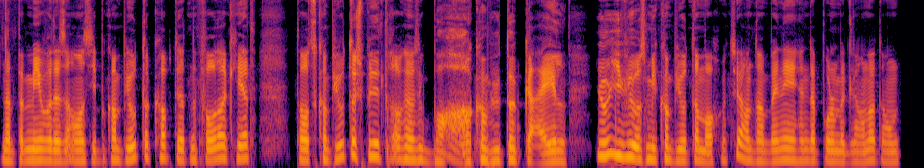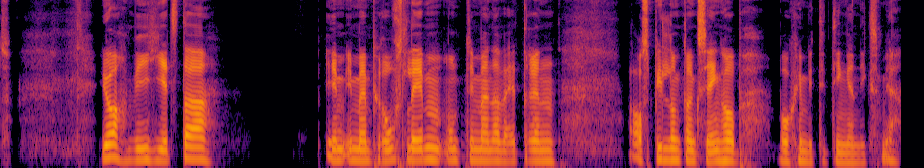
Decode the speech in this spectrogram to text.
Na, bei mir war das anders. Ich habe einen Computer gehabt, der hat einen Vater gehört, da hat es Computerspiele drauf und ich habe gesagt, boah, Computer geil. Ja, ich will was mit Computer machen. Tja, und dann bin ich in der Bulme gelandet und ja, wie ich jetzt da eben in meinem Berufsleben und in meiner weiteren Ausbildung dann gesehen habe, mache ich mit den Dingen nichts mehr.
